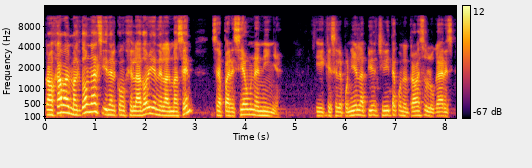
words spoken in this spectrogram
trabajaba en McDonald's y en el congelador y en el almacén se aparecía una niña y que se le ponía la piel chinita cuando entraba a esos lugares,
